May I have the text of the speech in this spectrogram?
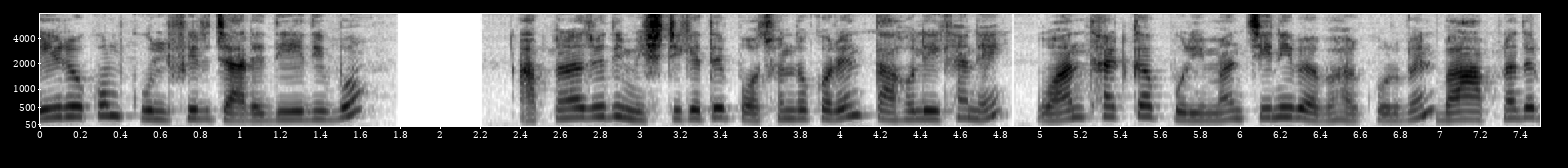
এই রকম কুলফির জারে দিয়ে দিব। আপনারা যদি মিষ্টি খেতে পছন্দ করেন, তাহলে এখানে ওয়ান থার্ড কাপ পরিমাণ চিনি ব্যবহার করবেন বা আপনাদের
